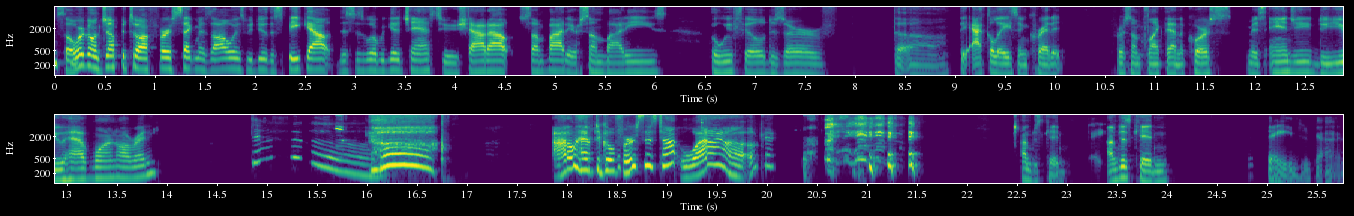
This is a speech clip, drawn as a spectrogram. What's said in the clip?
so we're gonna jump into our first segment. As always, we do the speak out. This is where we get a chance to shout out somebody or somebody's who we feel deserve the uh, the accolades and credit for something like that. And of course, Miss Angie, do you have one already? Oh. I don't have to go first this time. Wow. Okay. I'm just kidding. I'm just kidding. Shade, you guys.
